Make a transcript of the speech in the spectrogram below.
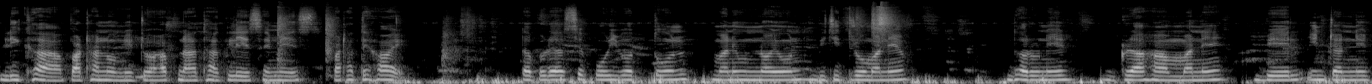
লিখা, পাঠানো, নেটওয়ার্ক না থাকলে এস এম এস পাঠাতে হয়। তারপরে আছে পরিবর্তন মানে উন্নয়ন, বিচিত্র মানে ধরনের গ্রাহাম মানে বেল, ইন্টারনেট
